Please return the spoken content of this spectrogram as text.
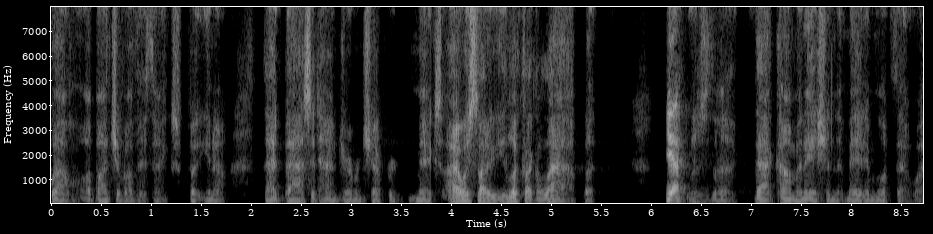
well, a bunch of other things, but you know, that Basset Hound German Shepherd mix. I always thought he looked like a lab, but yeah, it was the that combination that made him look that way.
